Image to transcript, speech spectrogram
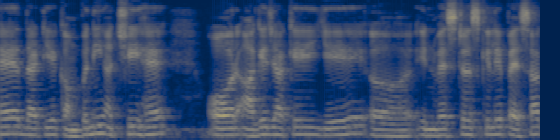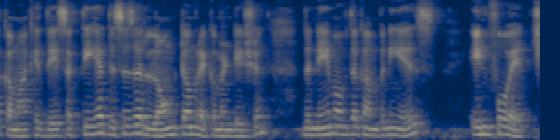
है दैट ये कंपनी अच्छी है और आगे जाके ये इन्वेस्टर्स के लिए पैसा कमा के दे सकती है। This is a long term recommendation the name of the company is Info Edge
